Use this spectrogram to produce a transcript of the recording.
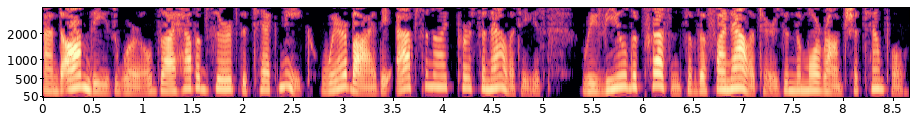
And on these worlds I have observed the technique whereby the Absonite personalities reveal the presence of the finaliters in the Morontia temple.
